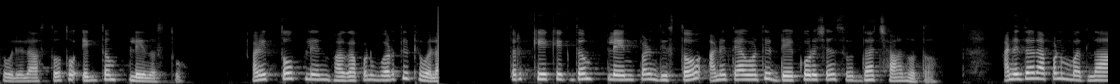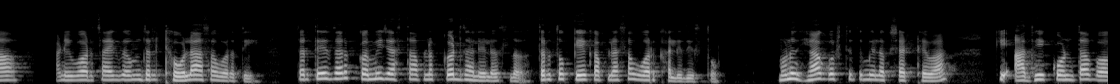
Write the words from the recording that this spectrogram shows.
ठेवलेला असतो तो एकदम प्लेन असतो. आणि तो प्लेन भाग आपण वरती ठेवला तर केक एकदम प्लेन पण दिसतो आणि त्यावरती डेकोरेशनसुद्धा छान होतं. आणि जर आपण मधला आणि वरचा एकदम जर ठेवला असा वरती तर ते जर कमी जास्त आपलं कट झालेलं असलं तर तो केक आपला असा वर खाली दिसतो. म्हणून ह्या गोष्टी तुम्ही लक्षात ठेवा की आधी कोणता ब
